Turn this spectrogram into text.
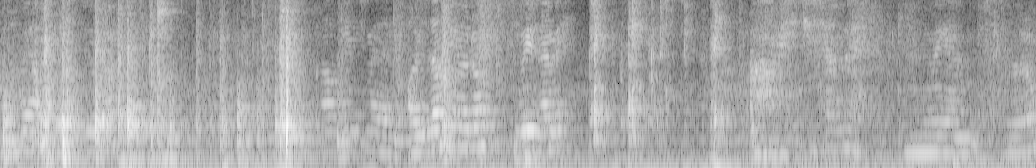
kahve yapmak istiyorum. Kahve içmeden ayıramıyorum. Bu yüzden bir kahve içeceğim ve kendime gelmek istiyorum.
